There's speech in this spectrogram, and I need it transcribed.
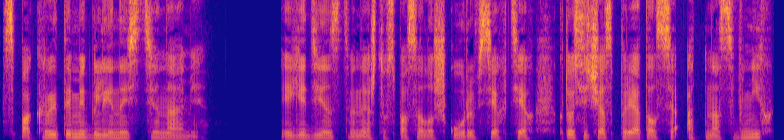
с покрытыми глиной стенами. И единственное, что спасало шкуры всех тех, кто сейчас прятался от нас в них,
